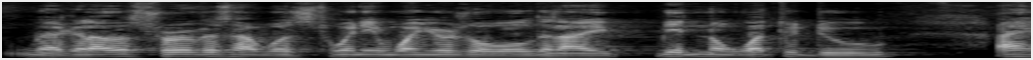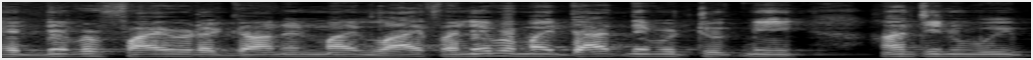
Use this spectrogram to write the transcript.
when I got out of service, I was 21 years old, and I didn't know what to do. I had never fired a gun in my life. I never, my dad never took me hunting. We,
